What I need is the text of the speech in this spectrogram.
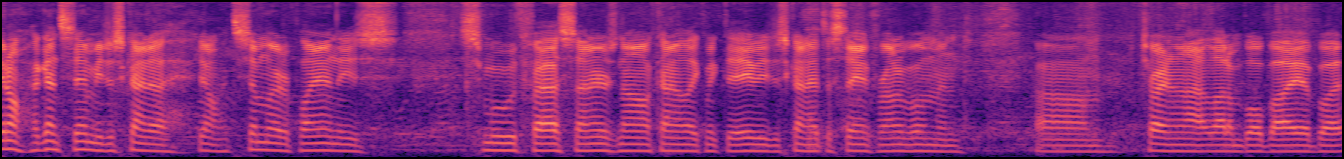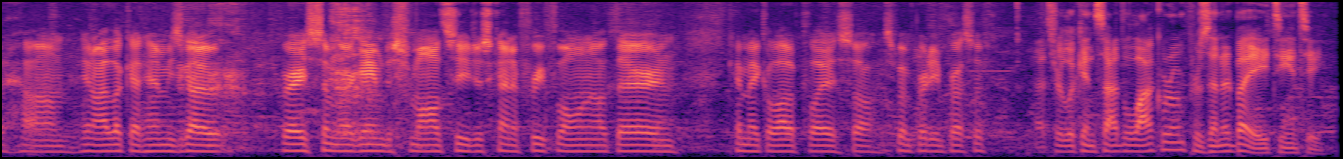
you know, against him, you just kind of, you know, it's similar to playing these smooth, fast centers now, kind of like McDavid. You just kind of have to stay in front of him and um, try to not let him blow by you. But, um, you know, I look at him, he's got a very similar game to Schmaltzy, just kind of free flowing out there and can make a lot of plays. So it's been pretty impressive. That's your look inside the locker room presented by AT&T.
